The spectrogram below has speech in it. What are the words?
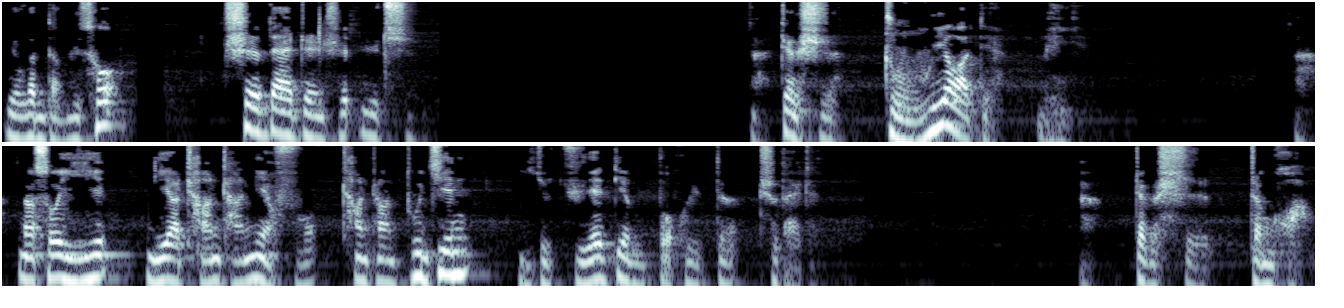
有问的没错，痴呆症是愚痴，啊，这个是主要的原因，啊，那所以你要常常念佛，常常读经，你就决定不会得痴呆症，啊，这个是真话。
